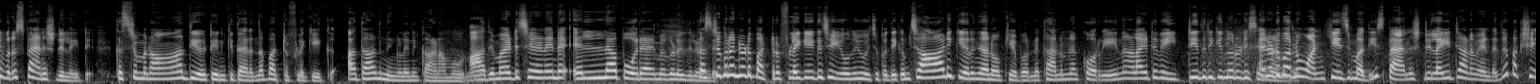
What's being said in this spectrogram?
ഫ്ലേവർ സ്പാനിഷ് ഡിലൈറ്റ് കസ്റ്റമർ ആദ്യമായിട്ട് എനിക്ക് തരുന്ന ബട്ടർഫ്ലൈ കേക്ക് അതാണ് നിങ്ങൾ ഇനി കാണാൻ പോകുന്നത്. ആദ്യമായിട്ട് ചെയ്യണതിന്റെ എല്ലാ പോരായ്മകളും ഇതിൽ കസ്റ്റമർ എന്നോട് ബട്ടർഫ്ലൈ കേക്ക് ചെയ്യുമെന്ന് ചോദിച്ചപ്പോഴത്തേക്കും ചാടി കയറി ഞാൻ ഓക്കെ പറഞ്ഞു. കാരണം ഞാൻ കുറേ നാളായിട്ട് വെയിറ്റ് ചെയ്തിരിക്കുന്ന ഒരു ഡിസൈൻ എന്നോട് പറഞ്ഞു വൺ കെ ജി മതി സ്പാനിഷ് ഡിലൈറ്റ് ആണ് വേണ്ടത്. പക്ഷേ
